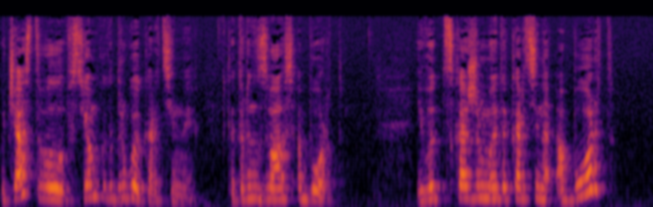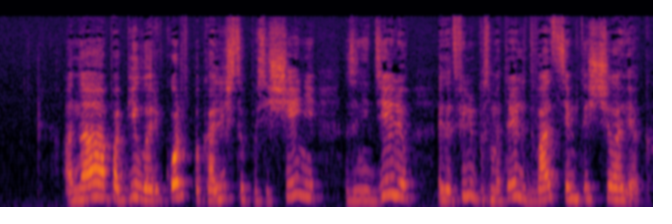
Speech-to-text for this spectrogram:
участвовал в съемках другой картины, которая называлась «Аборт». И вот, скажем, эта картина «Аборт», она побила рекорд по количеству посещений. За неделю этот фильм посмотрели 27 тысяч человек.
